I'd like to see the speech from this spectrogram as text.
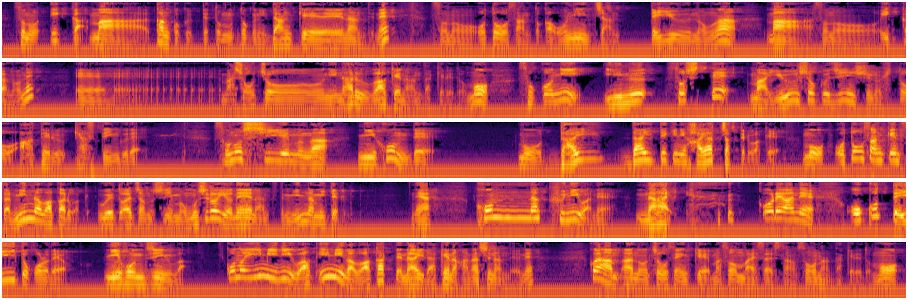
その一家、まあ、韓国って特に男系なんでね、そのお父さんとかお兄ちゃんっていうのが、まあ、その一家のね、えー、まあ象徴になるわけなんだけれども、そこに犬、そして、まあ有色人種の人を当てるキャスティングで、その CM が日本でもう大大的に流行っちゃってるわけ。もう、お父さん犬って言ったらみんなわかるわけ。上戸愛ちゃんの CM 面白いよね、なんて言ってみんな見てる。ね。こんな国はね、ない。これはね、怒っていいところだよ。日本人は。この意味にわ、意味が分かってないだけの話なんだよね。これは、あの、朝鮮系、まあ、孫前ささんはそうなんだけれども、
